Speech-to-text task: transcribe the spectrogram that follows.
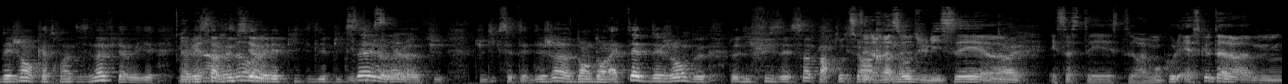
déjà en 99, il y avait, il y avait ça, même s'il y avait les, pi- les pixels, pixels, euh, ouais. tu, tu dis que c'était déjà dans, dans la tête des gens de, de diffuser ça partout sur C'était le réseau du lycée. euh. Et ça, c'était vraiment cool. Est-ce que t'as. euh,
